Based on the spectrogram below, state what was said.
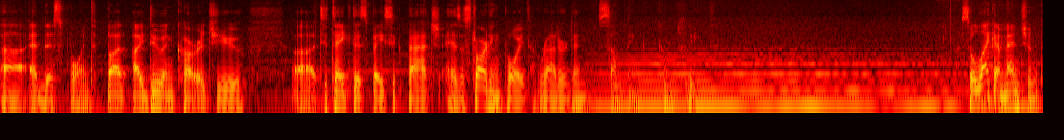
uh, at this point. But I do encourage you uh, to take this basic patch as a starting point rather than something complete. So like I mentioned,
